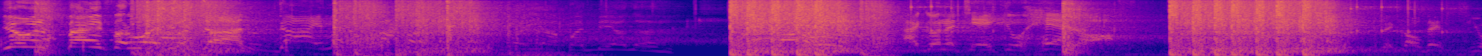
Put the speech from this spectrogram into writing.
You will pay for what you've done! die, motherfucker! I'm gonna take your head off! Because of this, you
